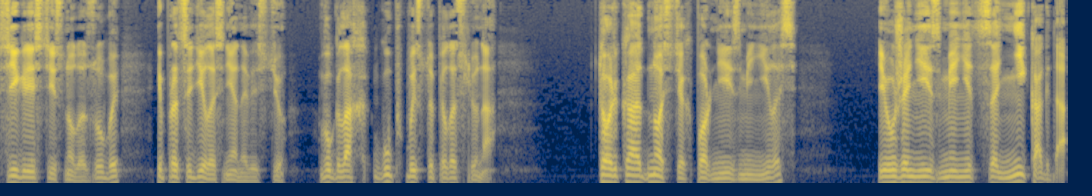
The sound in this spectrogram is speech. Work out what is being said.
Сигри стиснула зубы и процедила с ненавистью. В углах губ выступила слюна. Только одно с тех пор не изменилось и уже не изменится никогда.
